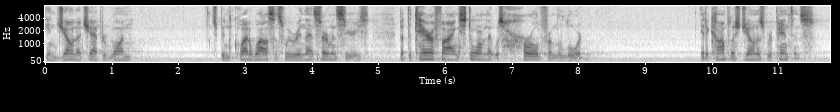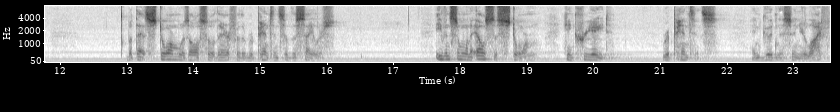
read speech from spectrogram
in Jonah chapter 1. It's been quite a while since we were in that sermon series, but the terrifying storm that was hurled from the Lord. It accomplished Jonah's repentance, but that storm was also there for the repentance of the sailors. Even someone else's storm can create repentance and goodness in your life.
